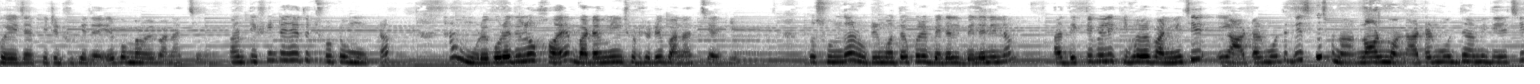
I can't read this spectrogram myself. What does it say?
হয়ে যায়, পেটে ঢুকে যায় এরকমভাবে বানাচ্ছি না কারণ টিফিনটা যেহেতু ছোটো মুখটা হ্যাঁ মুড়ে করে দিলেও হয় বাট আমি ছোটো ছোটোই বানাচ্ছি আর কি। তো সুন্দর রুটির মতো করে বেলে বেলে নিলাম। আর দেখতে পেলে কীভাবে বানিয়েছি, এই আটার মধ্যে বেশ কিছু না নর্মাল আটার মধ্যে আমি দিয়েছি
